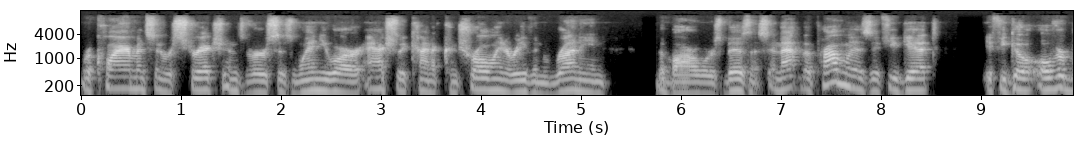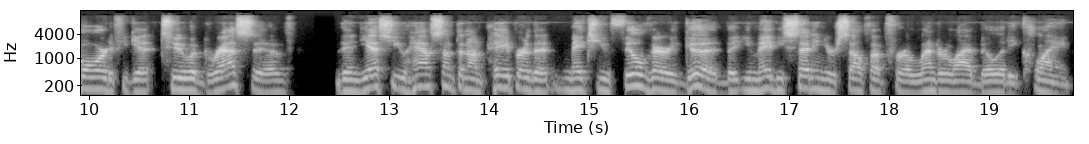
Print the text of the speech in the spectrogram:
requirements and restrictions versus when you are actually kind of controlling or even running the borrower's business. And that the problem is if you get if you go overboard, if you get too aggressive, then yes, you have something on paper that makes you feel very good, but you may be setting yourself up for a lender liability claim.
